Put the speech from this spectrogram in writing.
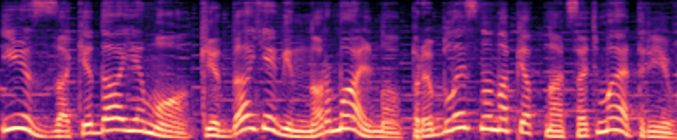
і закидаємо. Кидає він нормально, приблизно на 15 метрів.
